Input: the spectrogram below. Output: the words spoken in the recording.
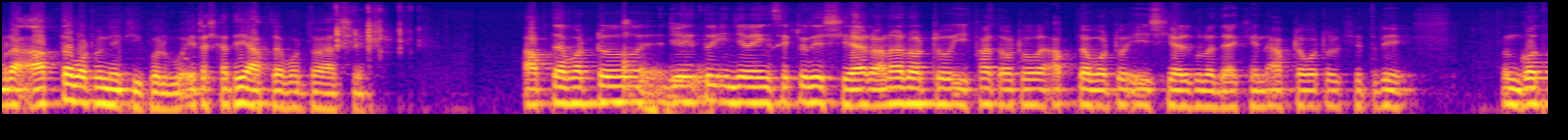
আমরা আফতাবট নিয়ে কি করব? এটার সাথেই আফতাবট আছে। আফতাবট যেহেতু ইঞ্জিনিয়ারিং সেক্টরের শেয়ার রানার অটো ইফাত অটো আফতাবট এই শেয়ারগুলো দেখেন। আফতাবটোর ক্ষেত্রে গত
